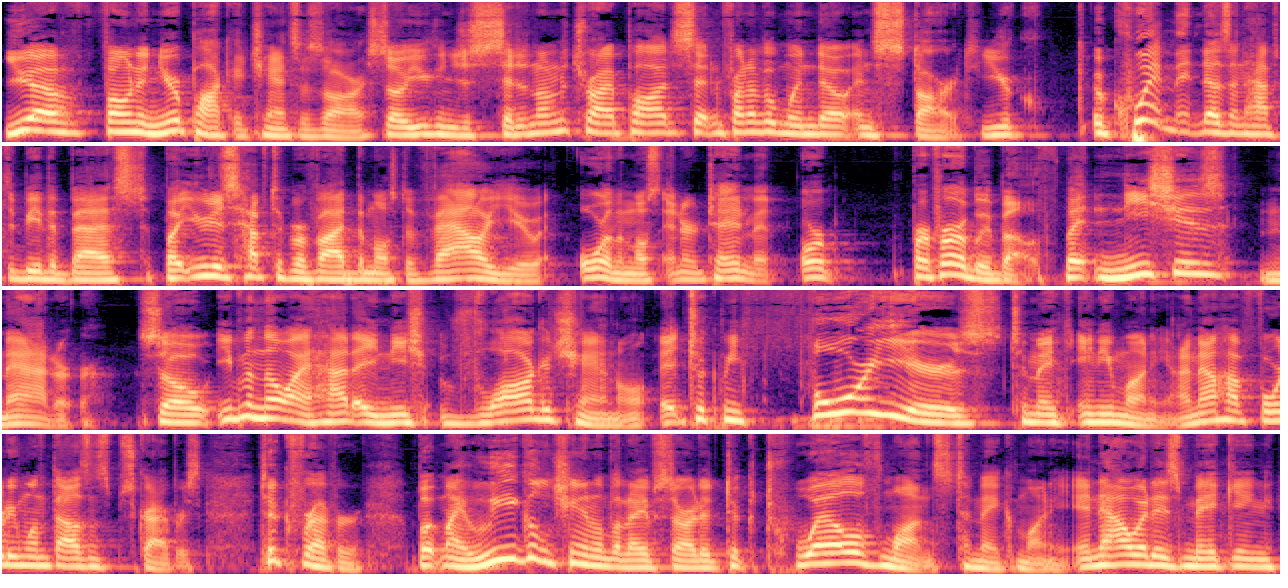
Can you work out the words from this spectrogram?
You have a phone in your pocket, chances are. So you can just sit it on a tripod, sit in front of a window, and start. Your equipment doesn't have to be the best, but you just have to provide the most value or the most entertainment, or preferably both. But niches matter. So even though I had a niche vlog channel, it took me four years to make any money. I now have 41,000 subscribers. Took forever. But my legal channel that I've started took 12 months to make money. And now it is making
